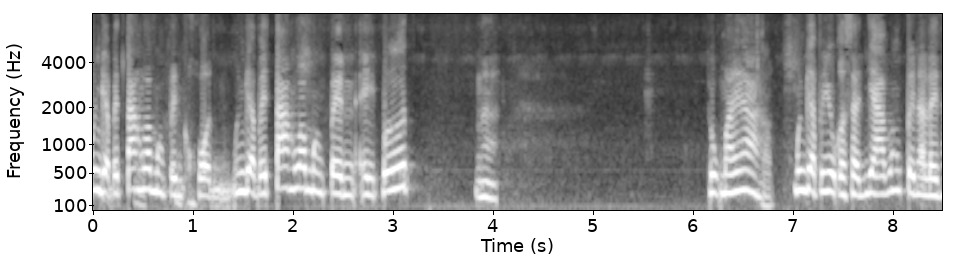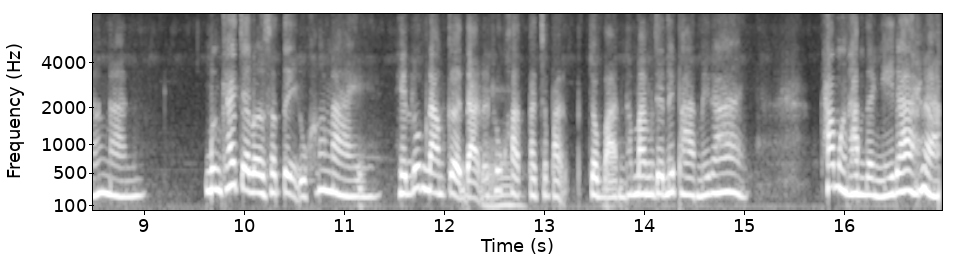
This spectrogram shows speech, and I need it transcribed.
มึงอย่าไปตั้งว่ามึงเป็นคน มึงอย่าไปตั้งว่ามึงเป็นไอ้ปื๊ดนะถูกไหมอะครับมึงอย่าไปอยู่กับสัญญาว่ามึงเป็นอะไรทั้งนั้น มึงแค่เจริญสติอยู่ข้างใน เห็นรูปนามเกิดดับในทุกขณะปัจจุบันปัจจุบันทำไมมันจะนิพพานไม่ได้ ถ้ามึงทำอย่างนี้ได้นะ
